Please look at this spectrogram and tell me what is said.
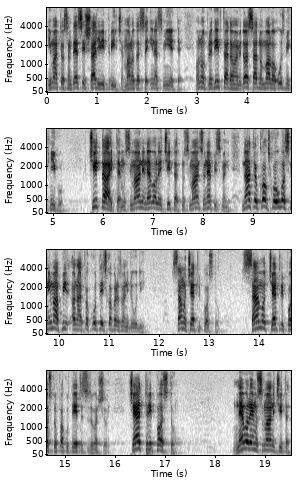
Imate 80 šaljivi priča, malo da se i nasmijete. Ono predifta da vam je dosadno, malo uzmi knjigu. Čitajte, muslimani ne vole čitati, muslimani su nepismeni. Znate li koliko u Bosni ima na fakultetsko obrazovani ljudi? Samo 4%. Samo 4% fakultete su završili. 4%. Ne vole muslimani čitati.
